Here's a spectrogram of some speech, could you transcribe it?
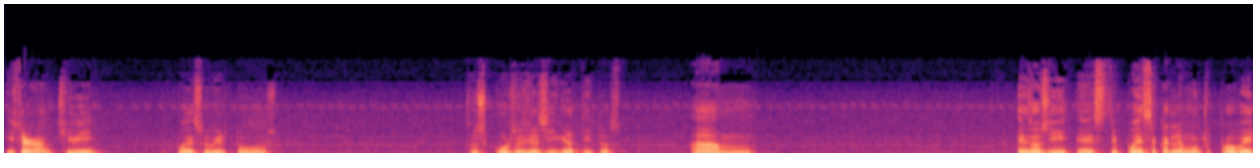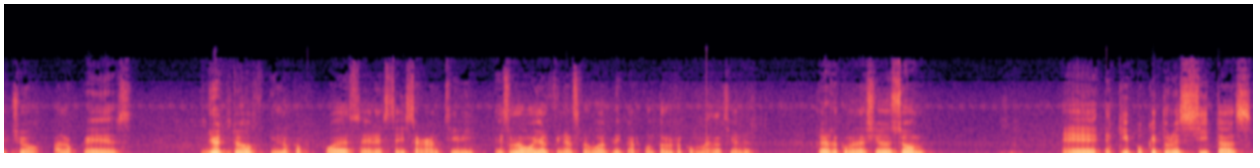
Instagram TV. Puedes subir tus, tus cursos y así gratuitos. Eso sí, este, puedes sacarle mucho provecho a lo que es YouTube y lo que puede ser este Instagram TV. Eso luego ya al final se lo voy a aplicar junto a las recomendaciones. Que las recomendaciones son eh, equipo que tú necesitas,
